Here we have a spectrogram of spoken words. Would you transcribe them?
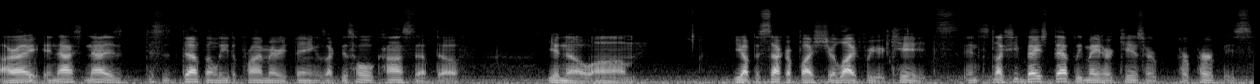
All right, and that's that is this is definitely the primary thing. It's like this whole concept of, you know, um you have to sacrifice your life for your kids. And like she basically definitely made her kids her her purpose.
